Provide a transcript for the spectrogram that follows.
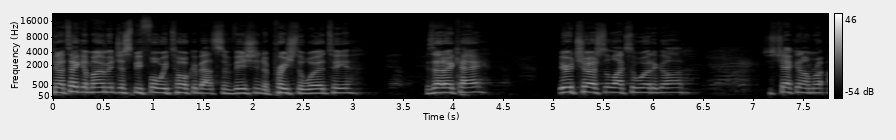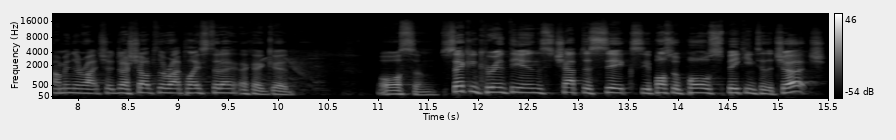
Can I take a moment just before we talk about some vision to preach the word to you? Is that okay? You're a church that likes the word of God? Just checking I'm, I'm in the right church. Did I show up to the right place today? Okay, good. Awesome. Second Corinthians chapter 6, the Apostle Paul's speaking to the church.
